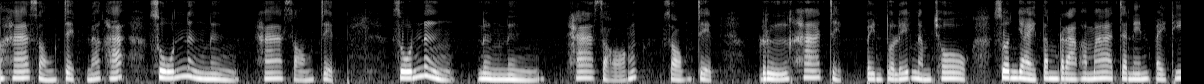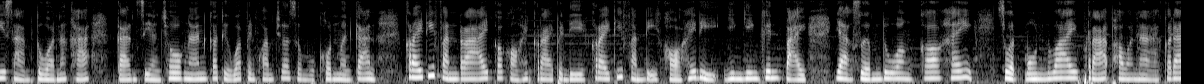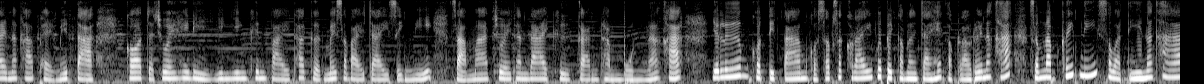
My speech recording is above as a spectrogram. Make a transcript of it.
527 นะคะ 011 527 0111 52 27 หรือ 57 เป็นตัวเลขนำโชค ส่วนใหญ่ตำราพม่าจะเน้นไปที่ 3 ตัวนะคะ การเสี่ยงโชคนั้นก็ถือว่าเป็นความเชื่อส่วนบุคคลเหมือนกัน ใครที่ฝันร้ายก็ขอให้กลายเป็นดี ใครที่ฝันดีขอให้ดียิ่งยิ่งขึ้นไป อยากเสริมดวงก็ให้สวดมนต์ไหว้พระภาวนาก็ได้นะคะ แผ่เมตตาก็จะช่วยให้ดียิ่งยิ่งขึ้นไป ถ้าเกิดไม่สบายใจสิ่งนี้สามารถช่วยท่านได้คือการทำบุญนะคะ อย่าลืมกดติดตามกด Subscribe เพื่อเป็นกำลังใจให้กับเราด้วยนะคะสำหรับคลิปนี้สวัสดีนะคะ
